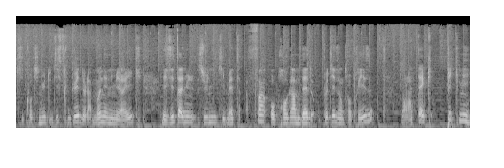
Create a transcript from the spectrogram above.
qui continue de distribuer de la monnaie numérique, les États-Unis qui mettent fin au programme d'aide aux petites entreprises. Dans la tech, PicMe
